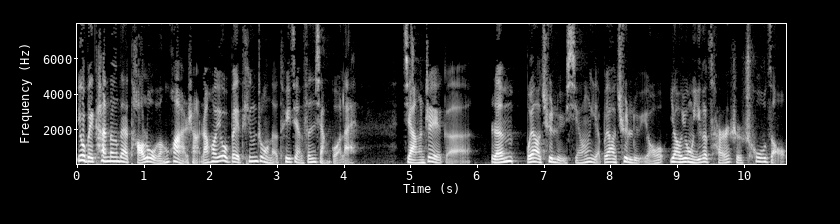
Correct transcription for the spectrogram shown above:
又被刊登在陶路文化上，然后又被听众呢推荐分享过来，讲这个。人不要去旅行，也不要去旅游，要用一个词儿是出走。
